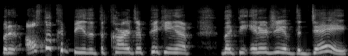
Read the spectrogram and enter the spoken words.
but it also could be that the cards are picking up like the energy of the day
